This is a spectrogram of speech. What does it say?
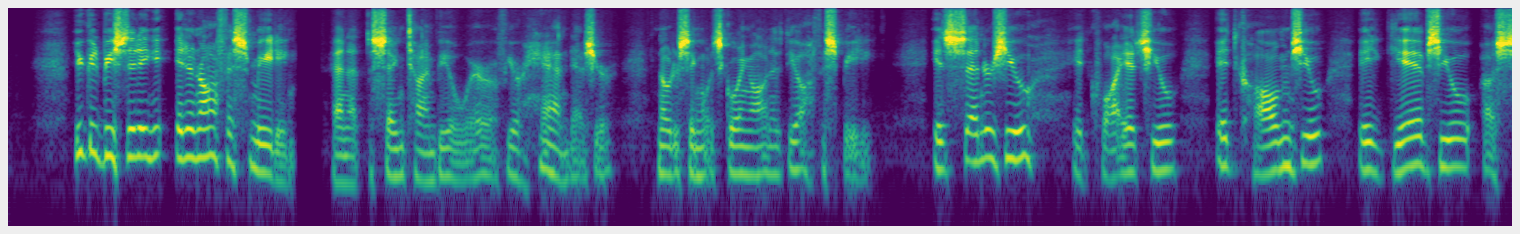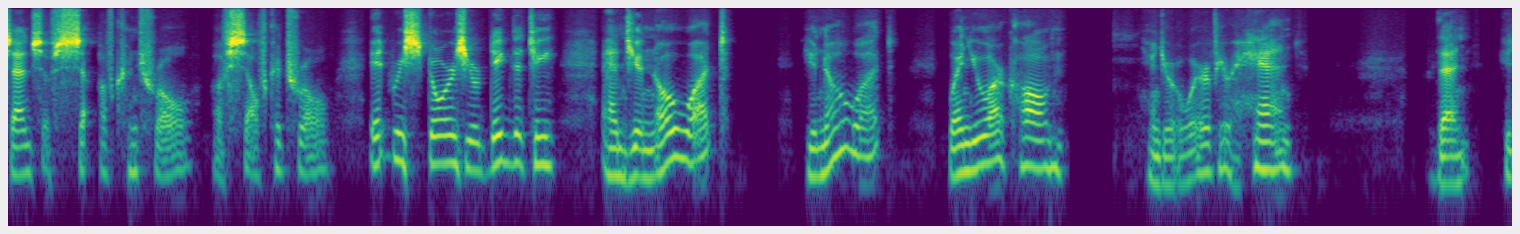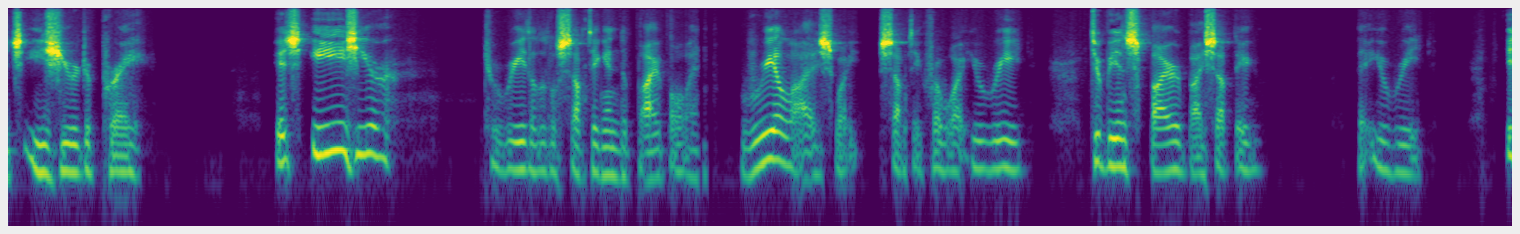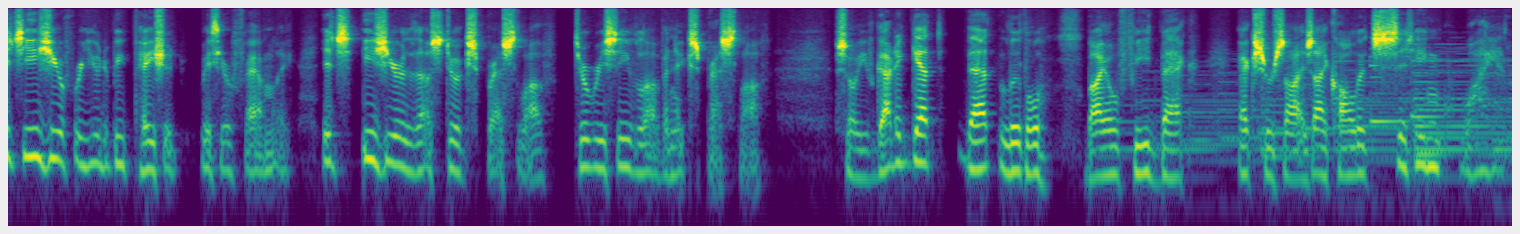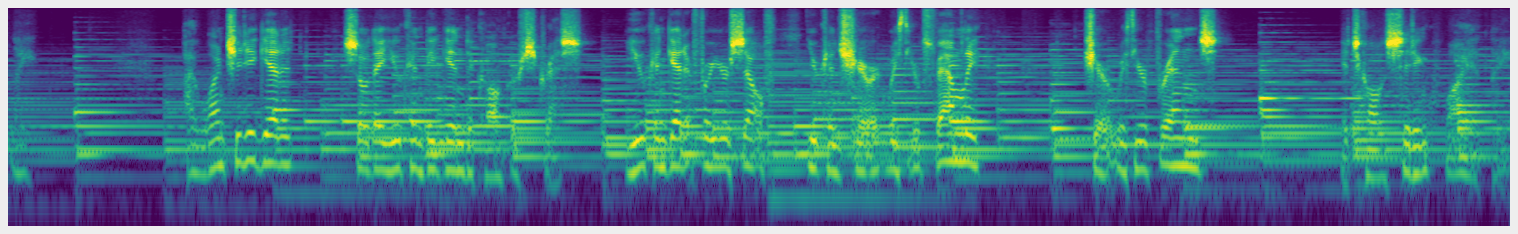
You could be sitting in an office meeting and at the same time be aware of your hand as you're noticing what's going on at the office meeting. It centers you, it quiets you, it calms you, it gives you a sense of, of control, of self control. It restores your dignity. And you know what? You know what? When you are calm and you're aware of your hand, then it's easier to pray it's easier to read a little something in the Bible and realize what something from what you read, to be inspired by something that you read. It's easier for you to be patient with your family. It's easier thus to express love, to receive love and express love. So you've got to get that little biofeedback exercise. I call it sitting quietly. I want you to get it so that you can begin to conquer stress. You can get it for yourself. You can share it with your family, share it with your friends. It's called sitting quietly.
